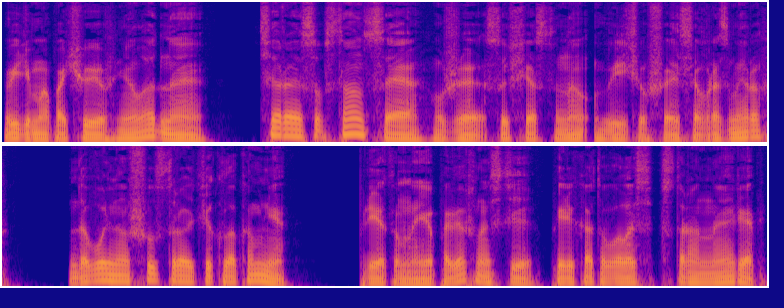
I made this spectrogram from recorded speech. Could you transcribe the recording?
Видимо, почуяв неладное, серая субстанция, уже существенно увеличившаяся в размерах, довольно шустро текла ко мне. При этом на ее поверхности перекатывалась странная рябь,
